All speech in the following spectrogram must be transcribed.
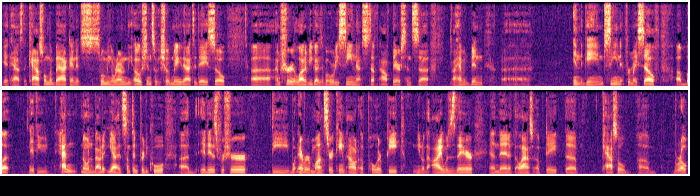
it has the castle in the back and it's swimming around in the ocean. So he showed me that today. So uh, I'm sure a lot of you guys have already seen that stuff out there since uh, I haven't been in the game seeing it for myself. but if you hadn't known about it, yeah, it's something pretty cool. Uh, it is for sure the whatever monster came out of Polar Peak. You know, the eye was there, and then at the last update, the castle uh, broke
